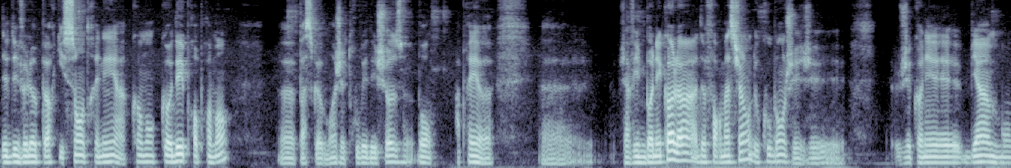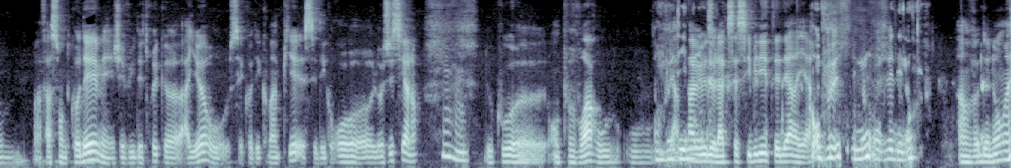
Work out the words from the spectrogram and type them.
des développeurs qui sont entraînés à comment coder proprement. Euh, parce que moi, j'ai trouvé des choses. Bon, après, euh, j'avais une bonne école hein, de formation. Du coup, bon, j'ai je connais bien mon, ma façon de coder, mais j'ai vu des trucs euh, ailleurs où c'est codé comme un pied et c'est des gros euh, logiciels. Hein. Mmh du coup, euh, on peut voir où, il n'y a pas eu de l'accessibilité derrière. on veut des noms, on veut des noms. On veut des noms. Hein.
